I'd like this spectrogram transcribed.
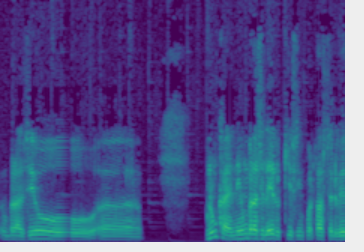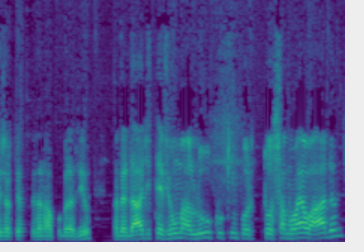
o Brasil. Uh, nunca nenhum brasileiro quis importar cerveja artesanal para o Brasil. Na verdade, teve um maluco que importou Samuel Adams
